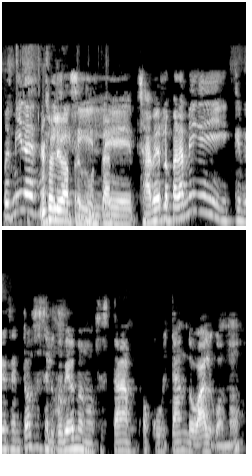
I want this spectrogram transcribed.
Pues mira, es muy Eso a difícil preguntar. eh, saberlo. Para mí que desde entonces el gobierno nos está ocultando algo, ¿no?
